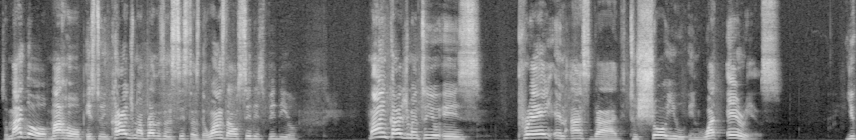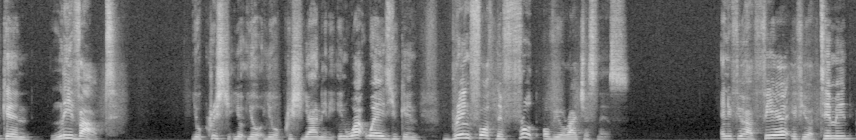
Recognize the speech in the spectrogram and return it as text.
So my goal, my hope is to encourage my brothers and sisters, the ones that will see this video. My encouragement to you is Pray and ask God to show you in what areas you can live out your Christian your, your, your Christianity, in what ways you can bring forth the fruit of your righteousness. And if you have fear, if you're timid,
